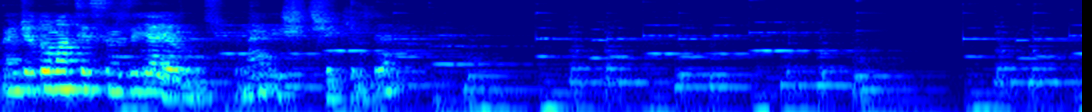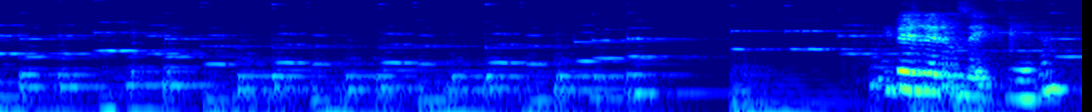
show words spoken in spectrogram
Önce domatesimizi yayalım üstüne eşit şekilde. Biberlerimizi ekleyelim.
